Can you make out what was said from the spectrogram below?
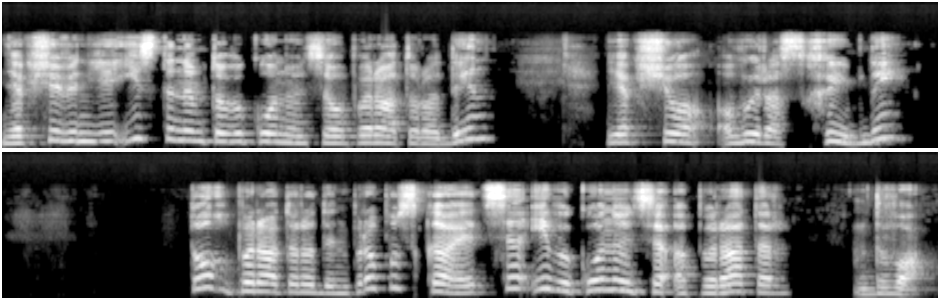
Якщо він є істинним, то виконується оператор 1. Якщо вираз хибний, то оператор 1 пропускається і виконується оператор 2.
